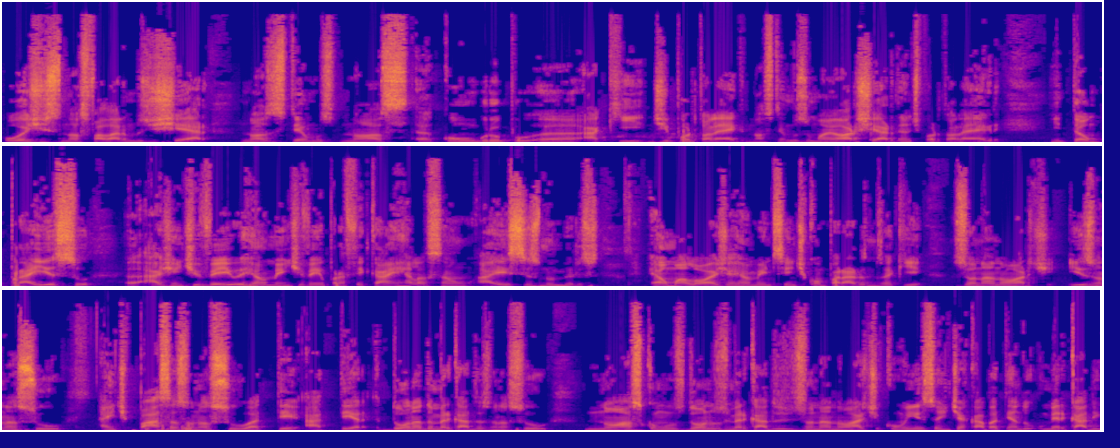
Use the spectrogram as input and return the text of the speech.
Hoje, se nós falarmos de share, nós temos, nós uh, com o grupo uh, aqui de Porto Alegre, nós temos o maior share dentro de Porto Alegre. Então, para isso, uh, a gente veio e realmente veio para ficar em relação a esses números. É uma loja realmente, se a gente compararmos aqui, Zona Norte e Zona Sul, a gente passa a Zona Sul a ter, a ter dona do mercado da Zona Sul, nós como os donos do mercado de Zona Norte, com isso a gente acaba tendo o mercado,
